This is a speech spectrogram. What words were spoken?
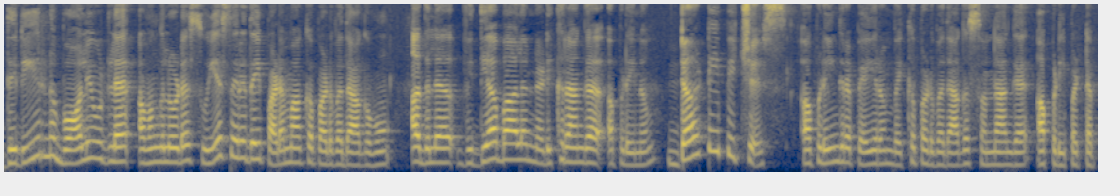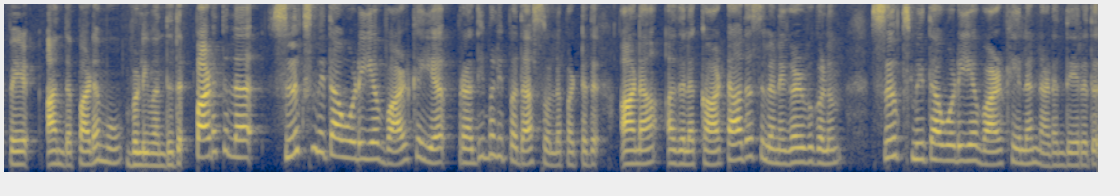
திடீர்னு பாலிவுட்ல அவங்களோட சுயசரிதை படமாக்கப்படுவதாகவும் அதுல வித்யா பாலன் நடிக்கிறாங்க அப்படின்னும் டர்ட்டி பிக்சர்ஸ் அப்படிங்கிற பெயரும் வைக்கப்படுவதாக சொன்னாங்க. அப்படிப்பட்ட பெயர் அந்த படமும் வெளிவந்தது. படத்துல சில்க் ஸ்மிதாவுடைய வாழ்க்கைய பிரதிபலிப்பதா சொல்லப்பட்டது. ஆனா அதுல காட்டாத சில நிகழ்வுகளும் சில்க் ஸ்மிதாவுடைய வாழ்க்கையில நடந்தேறுது.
